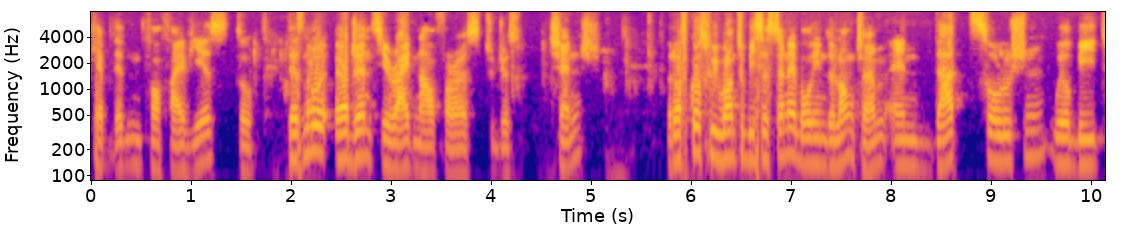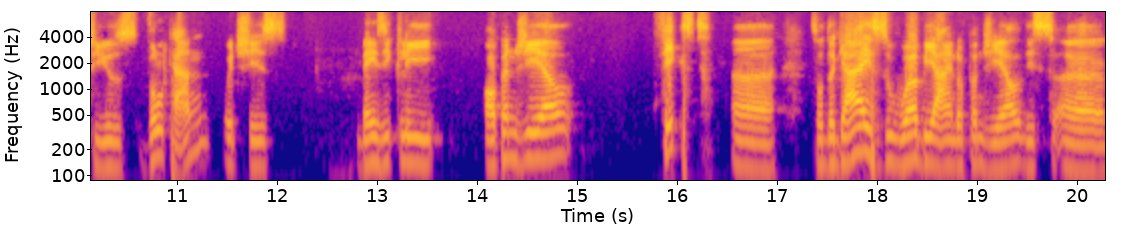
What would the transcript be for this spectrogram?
kept them for five years. So there's no urgency right now for us to just change. But of course, we want to be sustainable in the long term, and that solution will be to use Vulkan, which is basically OpenGL fixed. Uh, so the guys who were behind OpenGL, this uh,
